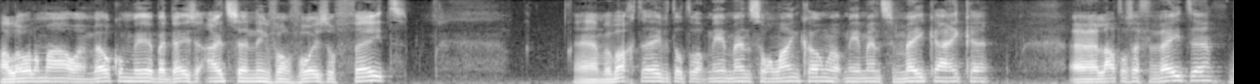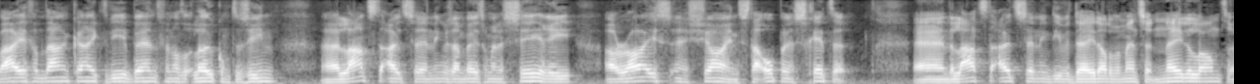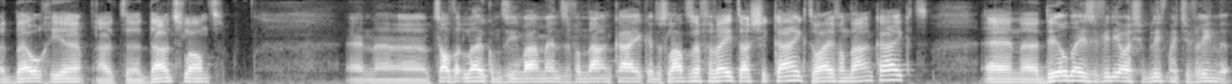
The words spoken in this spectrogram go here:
Hallo allemaal en welkom weer bij deze uitzending van Voice of Fate. We wachten even tot er wat meer mensen online komen, wat meer mensen meekijken. Uh, laat ons even weten waar je vandaan kijkt, wie je bent. Vind het leuk om te zien. Uh, laatste uitzending, we zijn bezig met een serie Arise and Shine, sta op en schitter. En de laatste uitzending die we deden hadden we mensen uit Nederland, uit België, uit uh, Duitsland. En uh, het is altijd leuk om te zien waar mensen vandaan kijken. Dus laat eens even weten als je kijkt waar je vandaan kijkt. En uh, deel deze video alsjeblieft met je vrienden.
